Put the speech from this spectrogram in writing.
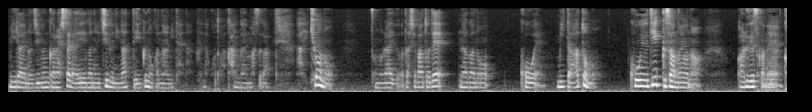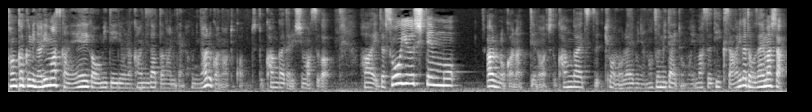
未来の自分からしたら映画の一部になっていくのかなみたいなふうなことは考えますが、はい、今日のそのライブ私が後で長野公演見た後もこういうティックさんのようなあれですかね感覚になりますかね映画を見ているような感じだったなみたいな風になるかなとかちょっと考えたりしますが。はいじゃあそういう視点もあるのかなっていうのはちょっと考えつつ今日のライブには臨みたいと思います。ティックさんありがとうございました。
